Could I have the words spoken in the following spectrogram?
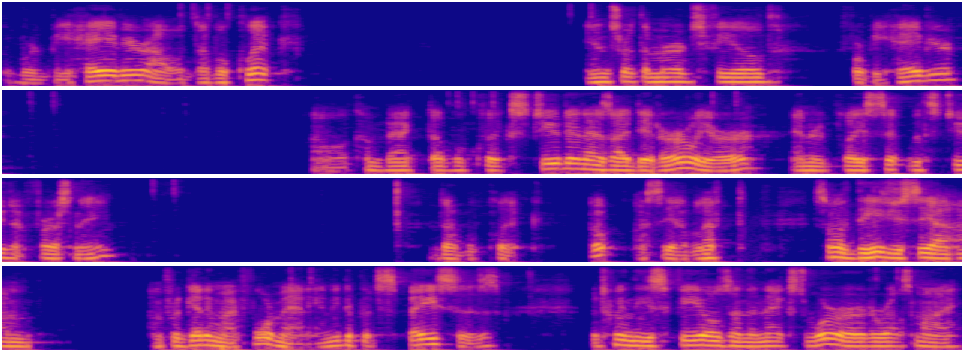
The word behavior, I will double click, insert the merge field for behavior. I'll come back, double click student as I did earlier, and replace it with student first name. Double click. Oh, I see I've left some of these. You see I'm I'm forgetting my formatting. I need to put spaces between these fields and the next word, or else my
